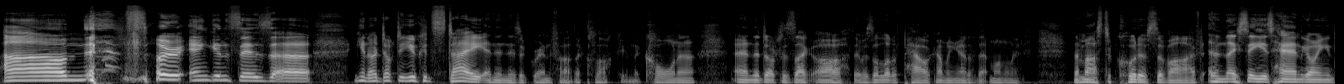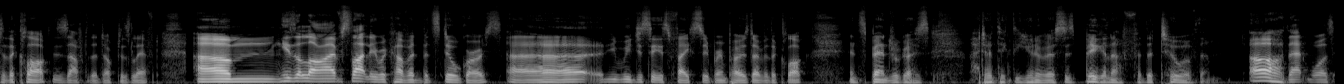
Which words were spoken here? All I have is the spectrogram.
Um, so Engin says, uh, you know, Doctor, you could stay. And then there's a grandfather clock in the corner, and the Doctor's like, oh, there was a lot of power coming out of that monolith. The Master could have survived. And they see his hand going into the clock. This is after the Doctor's left. Um, he's alive, slightly recovered, but still gross. Uh, we just see his face superimposed over the clock, and Spandrell goes, I don't think the universe is big enough for the two of them. Oh, that was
